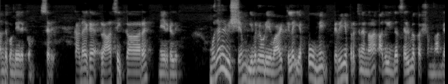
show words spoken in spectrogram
வந்து கொண்டே இருக்கும். சரி கடக ராசிக்கார நேர்களே முதல் விஷயம் இவர்களுடைய வாழ்க்கையில எப்பவுமே பெரிய பிரச்சனைனா அது இந்த செல்வ கஷ்டம் தாங்க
